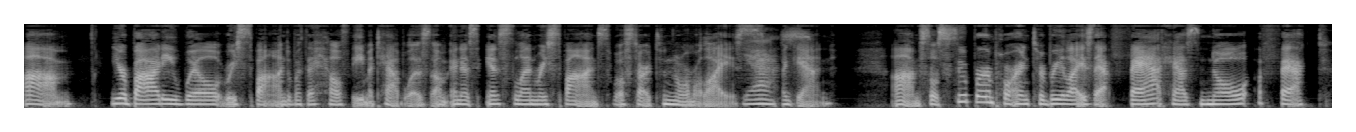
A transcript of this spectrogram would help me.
Um, your body will respond with a healthy metabolism and its insulin response will start to normalize yes. again. Um, so super important to realize that fat has no effect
